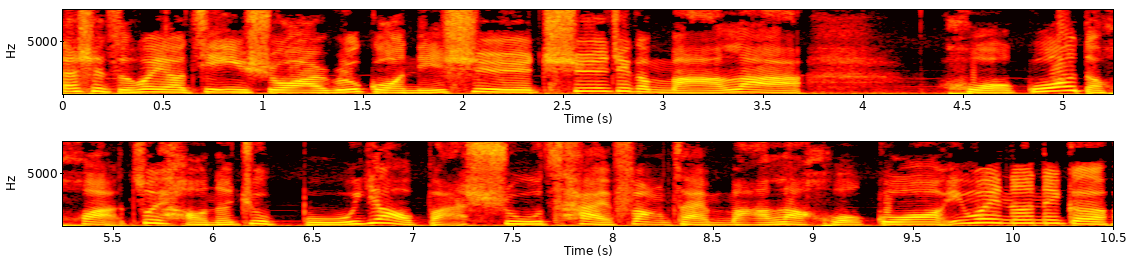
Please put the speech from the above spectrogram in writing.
但是子慧要建议说啊，如果您是吃这个麻辣火锅的话，最好呢就不要把蔬菜放在麻辣火锅，因为呢那个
